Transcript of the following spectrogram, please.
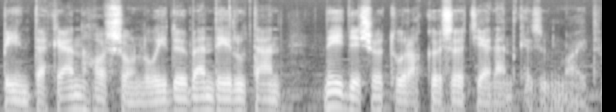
pénteken hasonló időben délután 4 és 5 óra között jelentkezünk majd.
